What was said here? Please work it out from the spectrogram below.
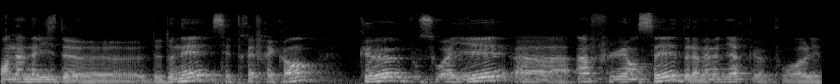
En analyse de données, c'est très fréquent que vous soyez euh, influencé de la même manière que pour les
